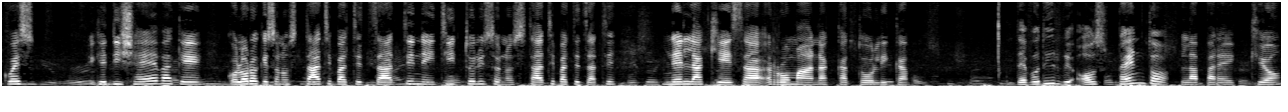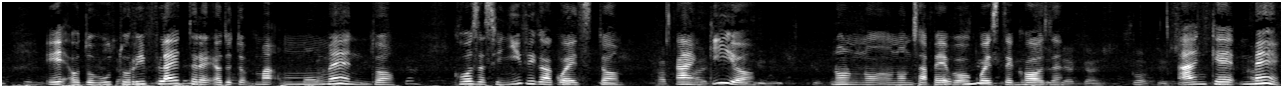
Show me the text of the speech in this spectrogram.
questo, che diceva che coloro che sono stati battezzati nei titoli sono stati battezzati nella Chiesa romana cattolica. Devo dirvi, ho spento l'apparecchio e ho dovuto riflettere e ho detto, ma un momento, cosa significa questo? Anch'io non, non, non sapevo queste cose. Anche me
